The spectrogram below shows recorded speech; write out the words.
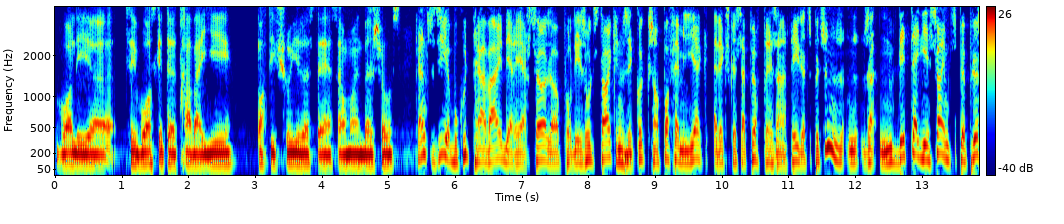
voir les euh, voir ce que tu as travaillé, porter fruit, là, c'était vraiment une belle chose. Quand tu dis il y a beaucoup de travail derrière ça, là, pour des auditeurs qui nous écoutent, qui sont pas familiers avec ce que ça peut représenter, là, tu peux-tu nous, nous, détailler ça un petit peu plus?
